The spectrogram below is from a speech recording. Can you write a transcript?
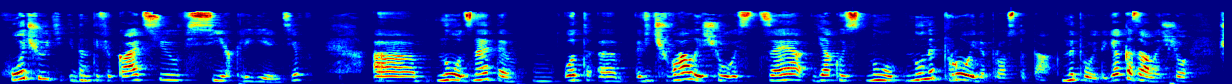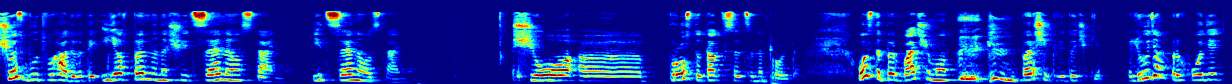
хочуть ідентифікацію всіх клієнтів. Е, ну, от знаєте, от е, відчували, що ось це якось ну, ну не пройде просто так. Не пройде. Я казала, що щось будуть вигадувати, і я впевнена, що і це не останнє. І це не останнє. Що е, просто так все це не пройде. Ось тепер бачимо перші квіточки. Людям приходять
